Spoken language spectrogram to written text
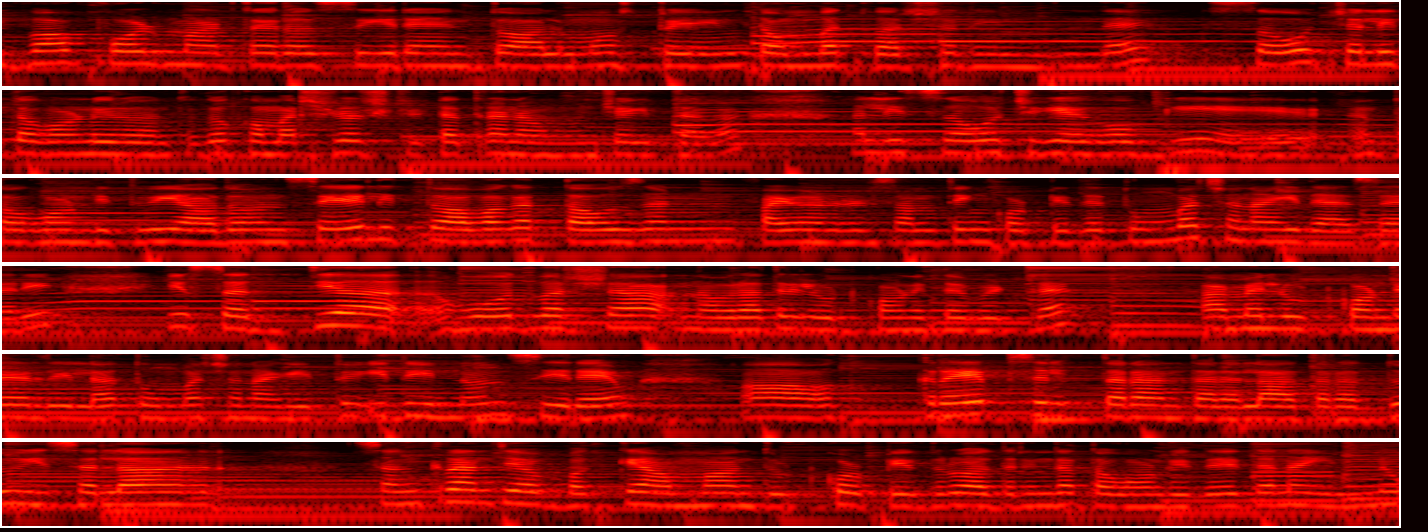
ಇವಾಗ ಫೋಲ್ಡ್ ಮಾಡ್ತಾ ಇರೋ ಸೀರೆ ಅಂತೂ ಆಲ್ಮೋಸ್ಟ್ ಎಂಟು ಒಂಬತ್ತು ವರ್ಷದ ಹಿಂದೆ ಸೌಚಲ್ಲಿ ತೊಗೊಂಡಿರುವಂಥದ್ದು ಕಮರ್ಷಿಯಲ್ ಸ್ಟ್ರೀಟ್ ಹತ್ರ ನಾವು ಮುಂಚೆ ಇದ್ದಾಗ. ಅಲ್ಲಿ ಸೌಚ್ಗೆ ಹೋಗಿ ತೊಗೊಂಡಿದ್ವಿ. ಯಾವುದೋ ಒಂದು ಸೇಲ್ ಇತ್ತು. ಆವಾಗ ತೌಸಂಡ್ ಫೈವ್ ಹಂಡ್ರೆಡ್ ಸಮಥಿಂಗ್ ಕೊಟ್ಟಿದ್ದೆ. ತುಂಬ ಚೆನ್ನಾಗಿದೆ ಆ ಸ್ಯಾರಿ ಈಗ ಸದ್ಯ ಹೋದ ವರ್ಷ ನವರಾತ್ರಿಲಿ ಉಟ್ಕೊಂಡಿದ್ದೆ ಬಿಟ್ಟರೆ ಆಮೇಲೆ ಉಟ್ಕೊಂಡೇ ಇರಲಿಲ್ಲ. ತುಂಬ ಚೆನ್ನಾಗಿತ್ತು. ಇದು ಇನ್ನೊಂದು ಸೀರೆ. ಕ್ರೇಪ್ ಸಿಲ್ಕ್ ಥರ ಅಂತಾರಲ್ಲ, ಆ ಥರದ್ದು ಈ ಸಲ ಸಂಕ್ರಾಂತಿ ಹಬ್ಬಕ್ಕೆ ಅಮ್ಮ ದುಡ್ಡು ಕೊಟ್ಟಿದ್ರು, ಅದರಿಂದ ತೊಗೊಂಡಿದ್ದೆ. ಇದನ್ನು ಇನ್ನೂ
